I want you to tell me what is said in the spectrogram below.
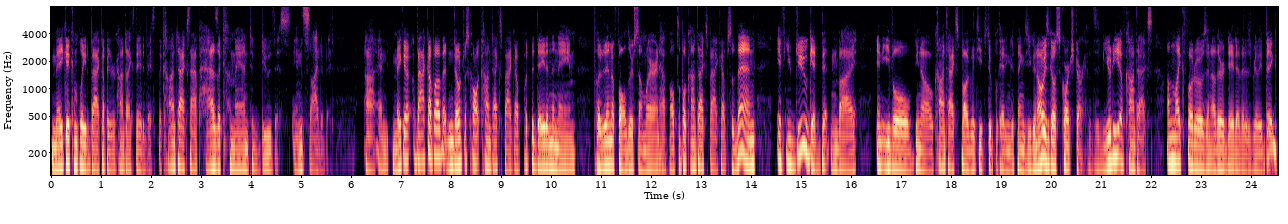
Make a complete backup of your contacts database. The contacts app has a command to do this inside of it. Uh, and make a, backup of it and don't just call it contacts backup. Put the date in the name put it in a folder somewhere and have multiple contacts backup. So then if you do get bitten by an evil, you know, contacts bug that keeps duplicating your things, you can always go scorched earth. It's the beauty of contacts. Unlike photos and other data that is really big,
